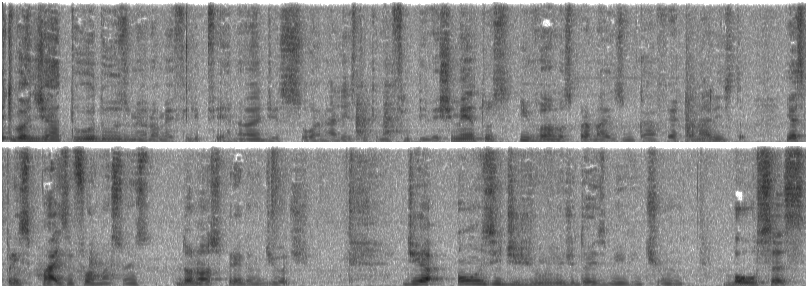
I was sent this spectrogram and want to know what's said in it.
Muito bom dia a todos. Meu nome é Felipe Fernandes, sou analista aqui na Flip Investimentos e vamos para mais um café com analista e as principais informações do nosso pregão de hoje. Dia 11 de junho de 2021, bolsas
